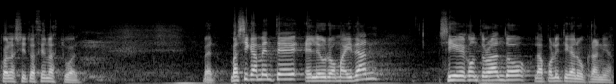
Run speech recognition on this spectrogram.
con la situación actual. Bueno, básicamente el Euromaidán sigue controlando la política en Ucrania.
